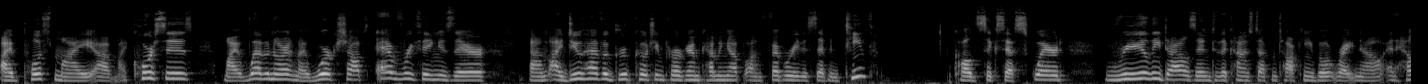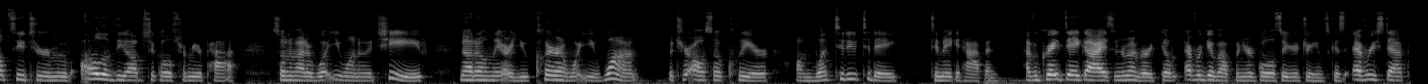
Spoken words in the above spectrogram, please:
I post my uh, my courses, my webinars, my workshops. Everything is there. Um, I do have a group coaching program coming up on February the 17th called Success Squared. Really dials into the kind of stuff I'm talking about right now and helps you to remove all of the obstacles from your path. So, no matter what you want to achieve, not only are you clear on what you want, but you're also clear on what to do today to make it happen. Have a great day, guys. And remember, don't ever give up on your goals or your dreams because every step,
